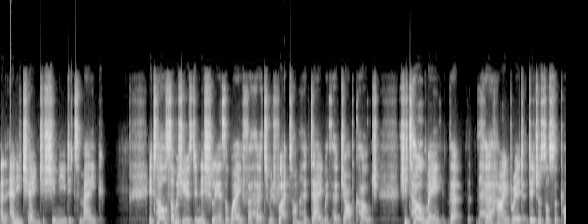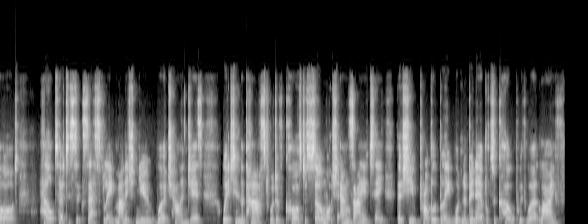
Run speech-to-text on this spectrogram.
and any changes she needed to make. It also was used initially as a way for her to reflect on her day with her job coach. She told me that her hybrid digital support helped her to successfully manage new work challenges, which in the past would have caused her so much anxiety that she probably wouldn't have been able to cope with work life.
